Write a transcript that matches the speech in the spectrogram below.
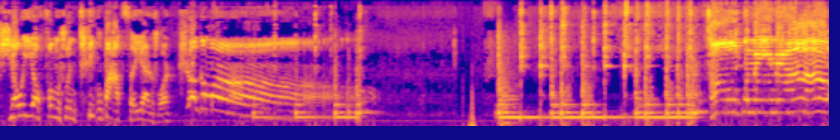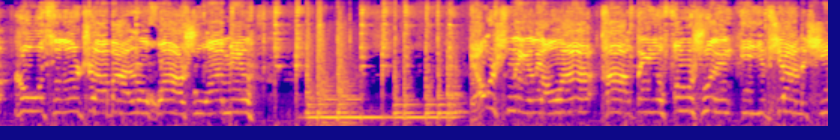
小爷冯顺听罢此言，说：“这个嘛，曹姑娘如此这般话说明，要是你了啊，他得冯顺一片的情。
